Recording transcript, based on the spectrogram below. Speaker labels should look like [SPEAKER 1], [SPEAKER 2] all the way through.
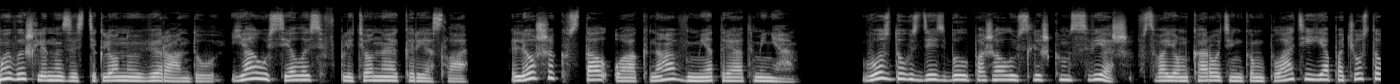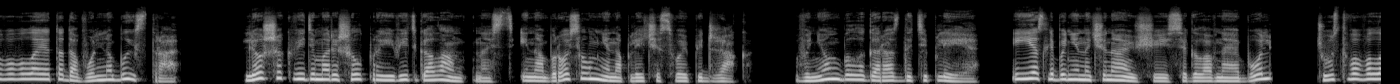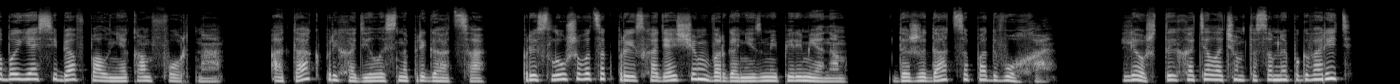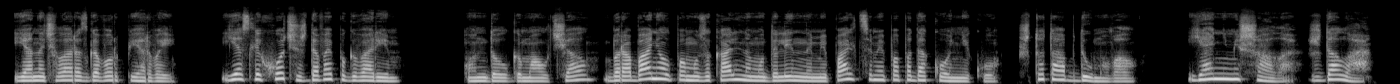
[SPEAKER 1] Мы вышли на застекленную веранду. Я уселась в плетеное кресло. Лёшек встал у окна в метре от меня. Воздух здесь был, пожалуй, слишком свеж. В своем коротеньком платье я почувствовала это довольно быстро. Лёшек, видимо, решил проявить галантность и набросил мне на плечи свой пиджак. В нем было гораздо теплее, и если бы не начинающаяся головная боль, чувствовала бы я себя вполне комфортно. А так приходилось напрягаться, прислушиваться к происходящим в организме переменам, дожидаться подвоха. «Лёш, ты хотел о чем то со мной поговорить?» Я начала разговор первой. «Если хочешь, давай поговорим». Он долго молчал, барабанил по музыкальному длинными пальцами по подоконнику, что-то обдумывал. Я не мешала, ждала.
